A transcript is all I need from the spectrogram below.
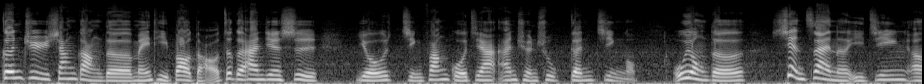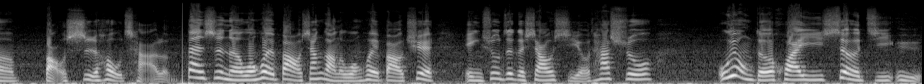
根据香港的媒体报道，这个案件是由警方国家安全处跟进哦。吴永德现在呢已经呃保释候查了，但是呢文汇报香港的文汇报却引述这个消息哦，他说。吴永德怀疑涉及与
